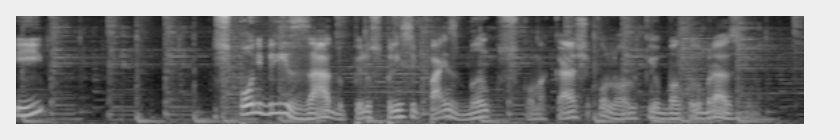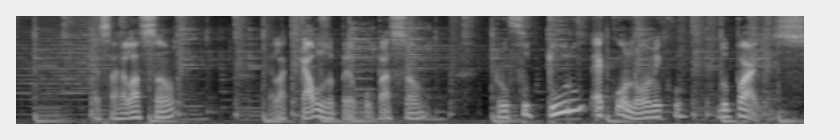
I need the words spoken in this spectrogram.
e disponibilizado pelos principais bancos, como a Caixa Econômica e o Banco do Brasil. Essa relação ela causa preocupação para o futuro econômico do país.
